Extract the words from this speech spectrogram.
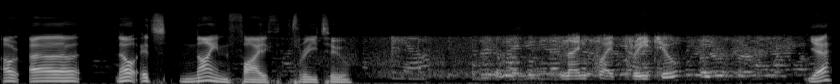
Oh, uh, No, it's 9532. 9532. Yeah? Okay.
